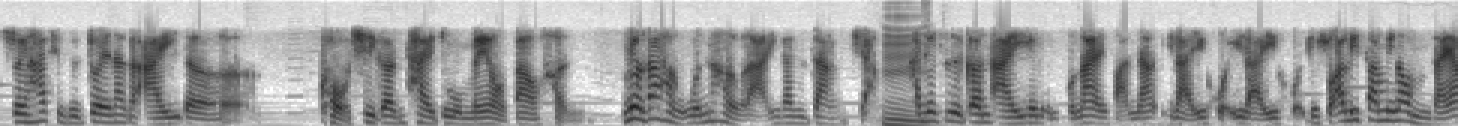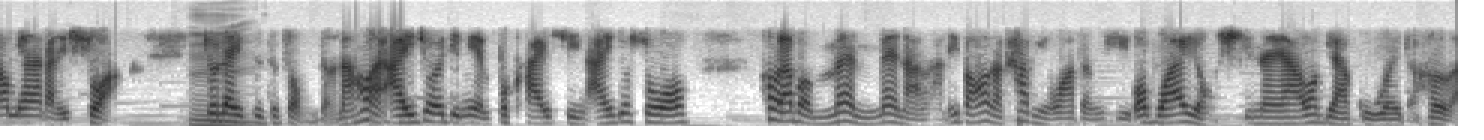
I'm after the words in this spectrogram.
所以她其实对那个阿姨的口气跟态度没有到很没有到很温和啦，应该是这样讲。嗯。她就是跟阿姨有点不耐烦，这样一来一回，一来一回，就说啊，你上面那我们等下我们要来给你刷。就类似这种的，然后后来阿姨就有一点点不开心，阿姨就说：“后来不免免啊，你帮我个卡片挖东西，我不爱用新的呀，我给他古威的好啊。”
